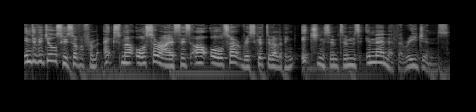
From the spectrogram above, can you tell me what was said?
Individuals who suffer from eczema or psoriasis are also at risk of developing itching symptoms in their nether regions.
